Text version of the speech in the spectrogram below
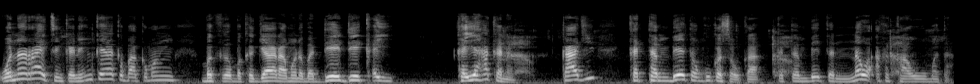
Wannan rightin ka ne in kai haka ba kaman baka baka gyara mana ba daidai kai ka yi haka nan. Kaji ka tambaye ta kuka sauka ka tambaye ta nawa aka kawo mata.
